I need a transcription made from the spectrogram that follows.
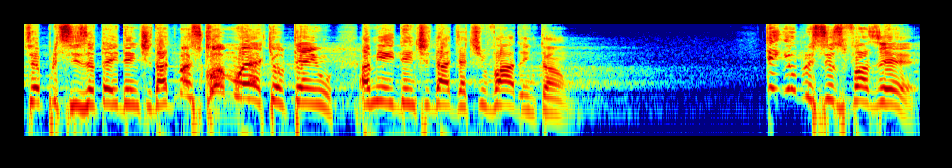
você precisa ter identidade, mas como é que eu tenho a minha identidade ativada então? O que, que eu preciso fazer?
